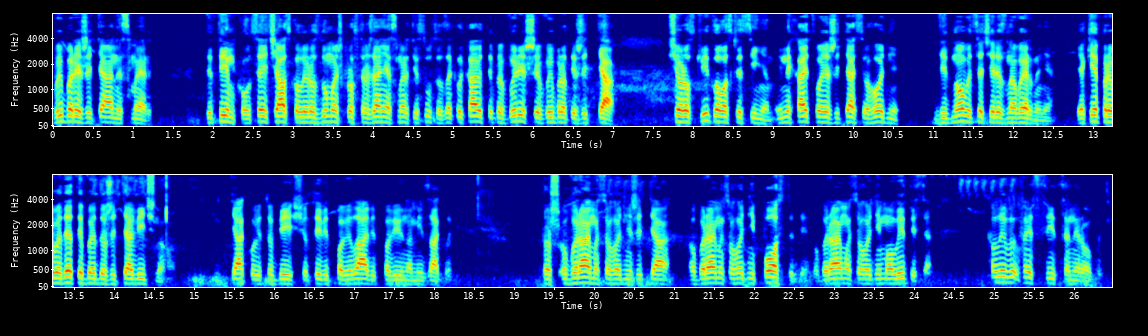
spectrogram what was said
Вибери життя, а не смерть. Дитинко, у цей час, коли роздумаєш про страждання і смерть Ісуса, закликаю тебе виріши вибрати життя, що розквітло Воскресінням, і нехай твоє життя сьогодні відновиться через навернення, яке приведе тебе до життя вічного. Дякую тобі, що ти відповіла, відповів на мій заклик. Тож обираємо сьогодні життя, обираємо сьогодні постити, обираємо сьогодні молитися. Коли весь світ це не робить,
